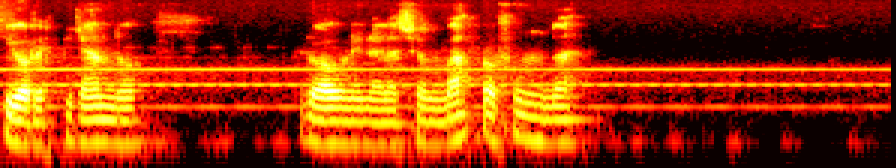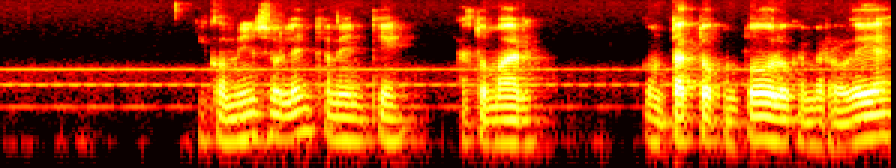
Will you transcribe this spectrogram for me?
Sigo respirando, pero hago una inhalación más profunda y comienzo lentamente a tomar contacto con todo lo que me rodea.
